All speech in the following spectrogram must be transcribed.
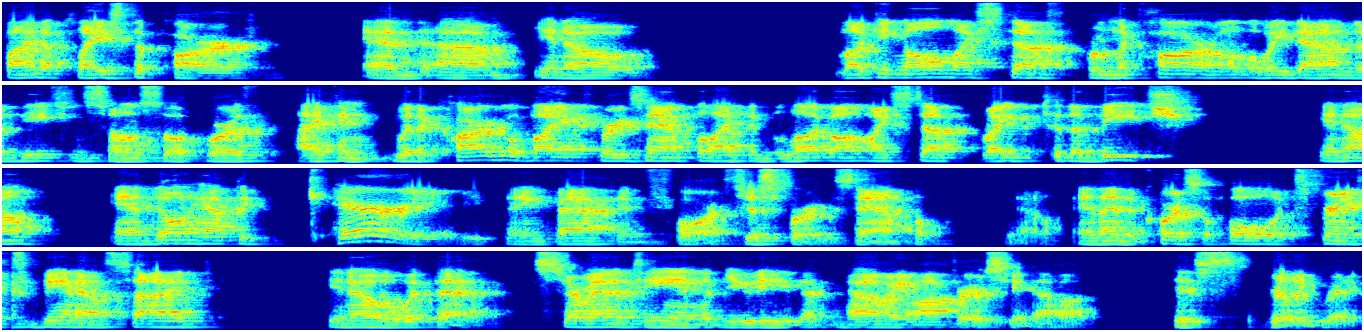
find a place to park, and um, you know, lugging all my stuff from the car all the way down the beach and so on and so forth. I can, with a cargo bike, for example, I can lug all my stuff right to the beach, you know, and don't have to carry everything back and forth, just for example, you know. And then, of course, the whole experience of being outside, you know, with that serenity and the beauty that Maui offers, you know, is really great.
